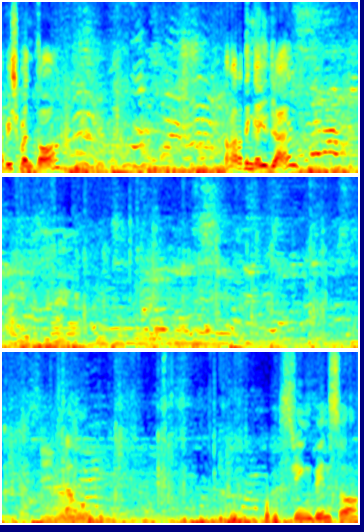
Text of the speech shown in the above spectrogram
fish pan to? Nakarating kayo dyan? Sitaw. String beans, oh.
